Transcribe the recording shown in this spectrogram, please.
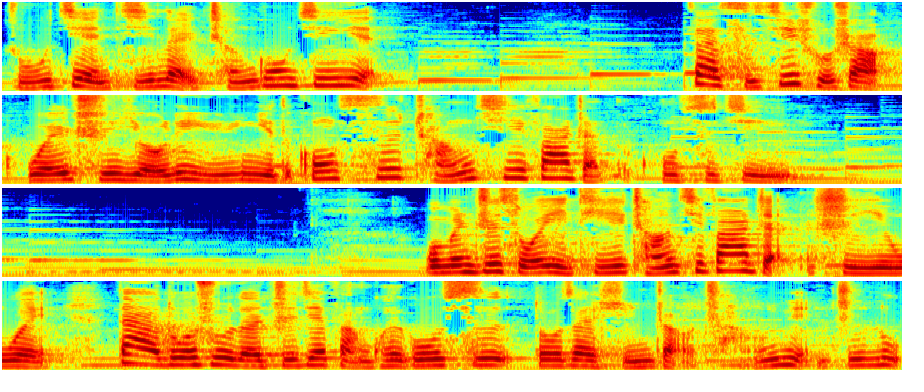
逐渐积累成功经验，在此基础上维持有利于你的公司长期发展的公司纪律。我们之所以提长期发展，是因为大多数的直接反馈公司都在寻找长远之路，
